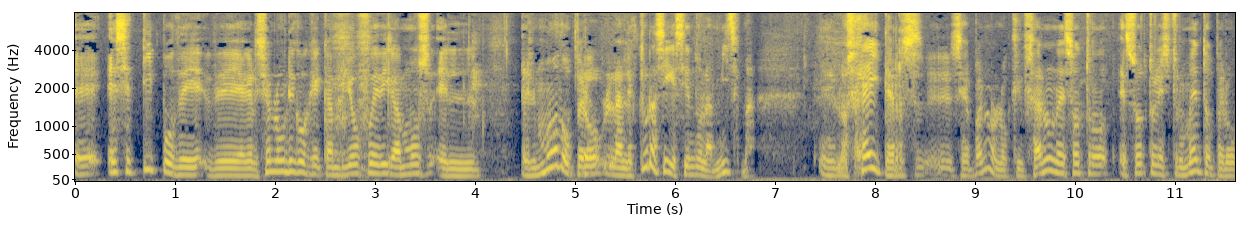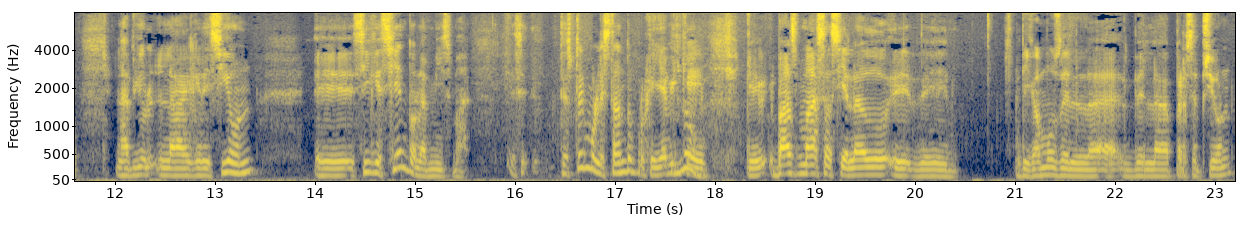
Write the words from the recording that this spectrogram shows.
Eh, ese tipo de, agresión lo único que cambió fue, digamos, el, el modo, pero la lectura sigue siendo la misma. Eh, los haters, eh, bueno, lo que usaron es otro, es otro instrumento, pero la, la agresión sigue siendo la misma te estoy molestando porque ya vi que, que, vas más hacia el lado eh, de, digamos, de la, de la percepción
